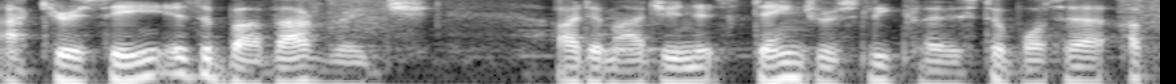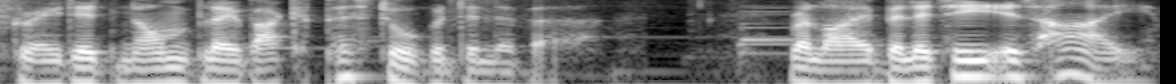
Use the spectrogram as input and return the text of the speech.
Accuracy is above average. I'd imagine it's dangerously close to what a upgraded non-blowback pistol would deliver. Reliability is high.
